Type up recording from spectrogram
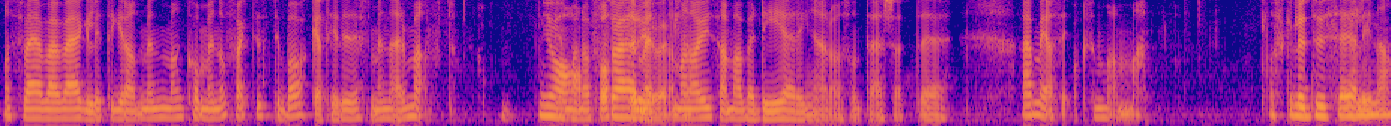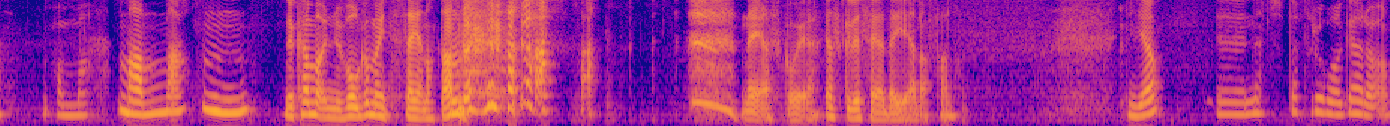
Man svävar iväg lite grann men man kommer nog faktiskt tillbaka till det som är närmast det man har fått så är det ju mesta. Man har ju samma värderingar och sånt där. Så att, eh, ja, men jag säger också mamma. Vad skulle du säga Lina? Mamma. Mamma. Mm. Nu, kan man, nu vågar man ju inte säga något annat. Nej jag skojar. Jag skulle säga det i alla fall. Ja. Eh, nästa fråga då.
